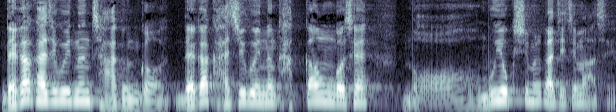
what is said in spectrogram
내가 가지고 있는 작은 것, 내가 가지고 있는 가까운 것에 너무 욕심을 가지지 마세요.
